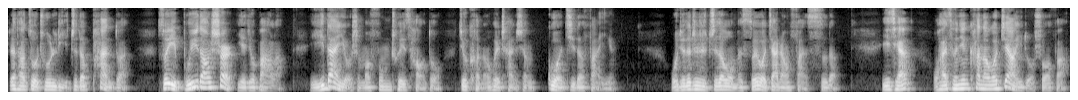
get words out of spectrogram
让他做出理智的判断，所以不遇到事儿也就罢了，一旦有什么风吹草动，就可能会产生过激的反应。我觉得这是值得我们所有家长反思的。以前我还曾经看到过这样一种说法：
